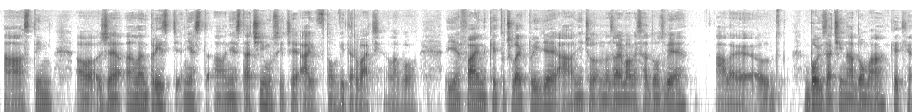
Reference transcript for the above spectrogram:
A s tým, že len prísť nestačí, musíte aj v tom vytrvať. Lebo je fajn, keď tu človek príde a niečo zaujímavé sa dozvie, ale boj začína doma, keď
